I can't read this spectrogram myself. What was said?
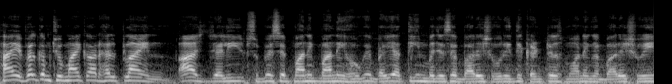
Hi welcome to my car helpline आज दिल्ली सुबह से पानी पानी हो गई। भैया, तीन बजे से बारिश हो रही थी। कंटिन्यूस मॉर्निंग में बारिश हुई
